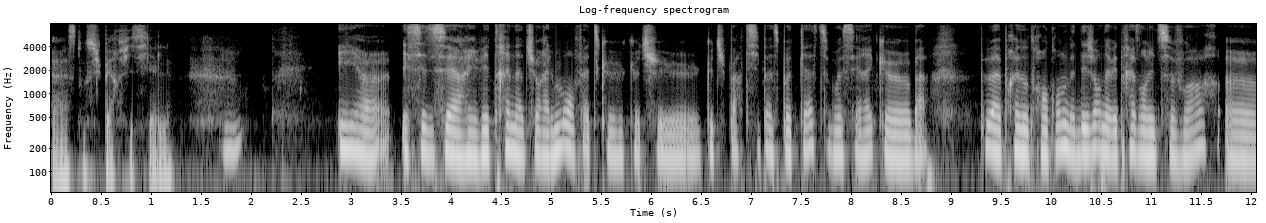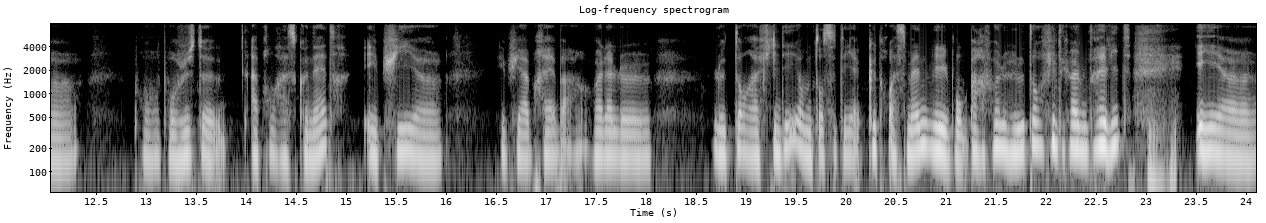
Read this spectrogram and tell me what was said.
restent au superficiel. Mm. Et, euh, c'est arrivé très naturellement, en fait, que, que, tu, que tu participes à ce podcast. Moi, c'est vrai que bah, peu après notre rencontre, bah, déjà, on avait très envie de se voir euh, pour, pour, juste apprendre à se connaître. Et puis, et puis après, bah, voilà, le, le temps a filé. En même temps, c'était il y a que trois semaines, mais bon, parfois le, temps file quand même très vite. Mhm. Et, euh,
